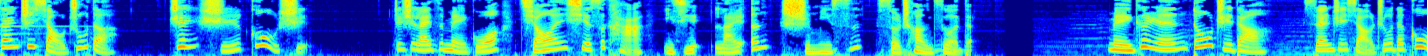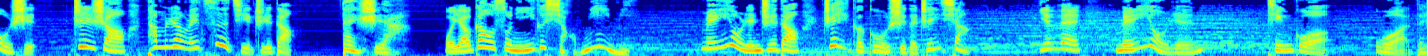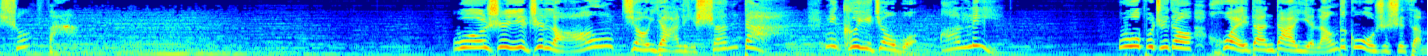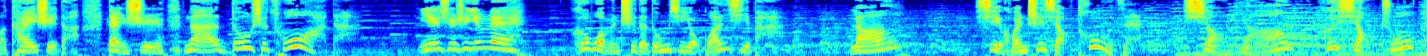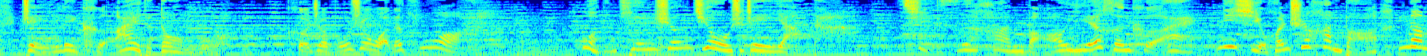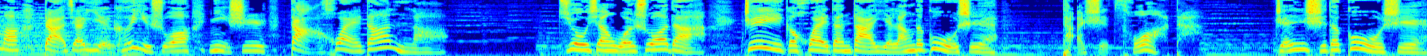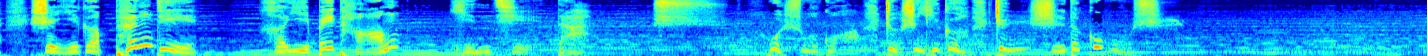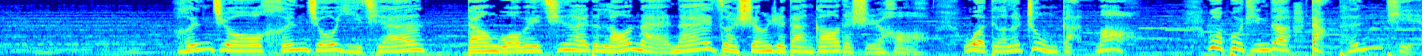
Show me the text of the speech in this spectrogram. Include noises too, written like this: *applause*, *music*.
三只小猪的真实故事，这是来自美国乔恩·谢斯卡以及莱恩·史密斯所创作的。每个人都知道三只小猪的故事，至少他们认为自己知道。但是啊，我要告诉你一个小秘密：没有人知道这个故事的真相，因为没有人听过我的说法。我是一只狼，叫亚历山大，你可以叫我阿丽。我不知道坏蛋大野狼的故事是怎么开始的，但是那都是错的。也许是因为和我们吃的东西有关系吧。狼喜欢吃小兔子、小羊和小猪这一类可爱的动物，可这不是我的错啊。我们天生就是这样的。起司汉堡也很可爱。你喜欢吃汉堡，那么大家也可以说你是大坏蛋了。就像我说的，这个坏蛋大野狼的故事，它是错的。真实的故事是一个喷嚏和一杯糖引起的。嘘。我说过，这是一个真实的故事。很久很久以前，当我为亲爱的老奶奶做生日蛋糕的时候，我得了重感冒，我不停的打喷嚏。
